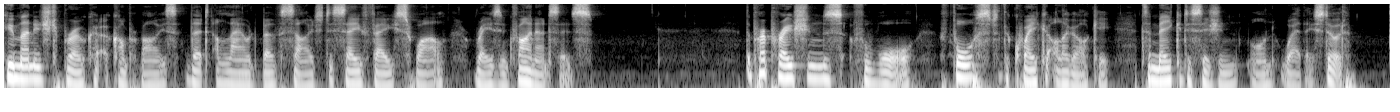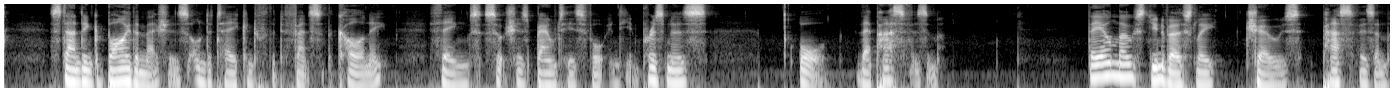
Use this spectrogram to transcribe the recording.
who managed to broker a compromise that allowed both sides to save face while raising finances. The preparations for war forced the Quaker oligarchy to make a decision on where they stood. Standing by the measures undertaken for the defence of the colony, things such as bounties for Indian prisoners, or their pacifism. They almost universally chose pacifism,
